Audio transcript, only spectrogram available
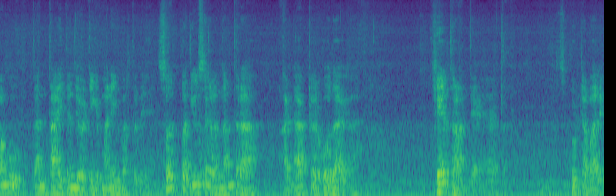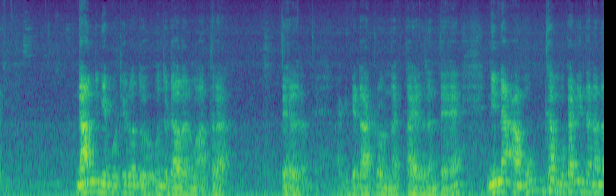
ಮಗು ತನ್ನ ತಾಯಿ, ತಂದೆ ಒಟ್ಟಿಗೆ ಮನೆಗೆ ಬರ್ತದೆ. ಸ್ವಲ್ಪ ದಿವಸಗಳ ನಂತರ ಆ ಡಾಕ್ಟರ್ ಹೋದಾಗ ಕೇಳ್ತಾಳಂತೆ ಹೇಳ್ತಾಳೆ ಪುಟ್ಟ ಬಾಲಕಿ. ನಾನು ನಿಮಗೆ ಕೊಟ್ಟಿರೋದು ಒಂದು ಡಾಲರ್ ಮಾತ್ರ. ಅಂತ ಹೇಳಿದ್ರಂತೆ. ಹಾಗೆ ಡಾಕ್ಟ್ರು ನಗ್ತಾ ಹೇಳಿದ್ರಂತೆ, ನಿನ್ನ ಆ ಮುಗ್ಧ ಮುಖದಿಂದ ನನ್ನ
